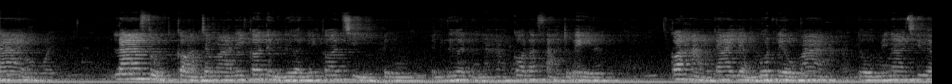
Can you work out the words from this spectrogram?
ได้ ล่าสุดก่อนจะมานี่ก็หนึ่งเดือนนี่ก็ฉีดเป็นเป็นเลือดนะนะคะ ก็รักษาตัวเอง ก็หายได้อย่างรวดเร็วมาก โดยไม่น่าเชื่อ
